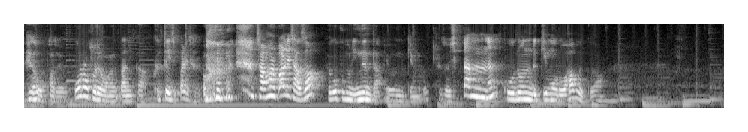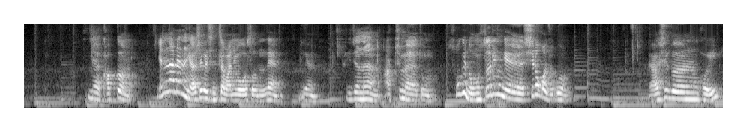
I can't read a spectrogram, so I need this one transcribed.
배가 고파져요. 뽀로록 소리가 막 나니까 그때 이제 빨리 자요. 잠을 빨리 자서 배고픔을 잊는다 이런 느낌으로. 그래서 식단은 그런 느낌으로 하고 있고요. 네, 가끔 옛날에는 야식을 진짜 많이 먹었었는데 네, 이제는 아침에 좀 속이 너무 쓰린 게 싫어가지고 야식은 거의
